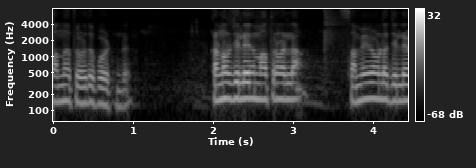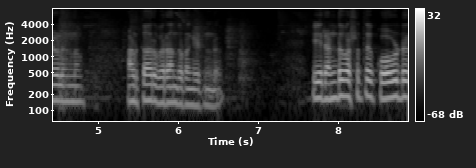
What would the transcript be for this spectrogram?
വന്ന് തൊഴുതു പോയിട്ടുണ്ട്. കണ്ണൂർ ജില്ലയിൽ നിന്ന് മാത്രമല്ല സമീപമുള്ള ജില്ലകളിൽ നിന്നും ആൾക്കാർ വരാൻ തുടങ്ങിയിട്ടുണ്ട്. ഈ രണ്ട് വർഷത്തെ കോവിഡ്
